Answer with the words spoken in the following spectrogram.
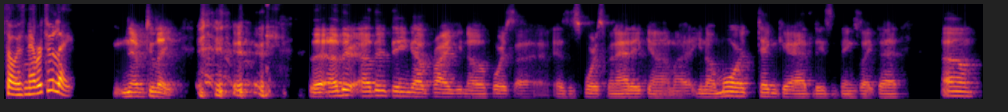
so it's never too late. Never too late. The other other thing I probably, you know, of course, uh, as a sports fanatic, um, you know, more taking care of athletes and things like that. Um,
